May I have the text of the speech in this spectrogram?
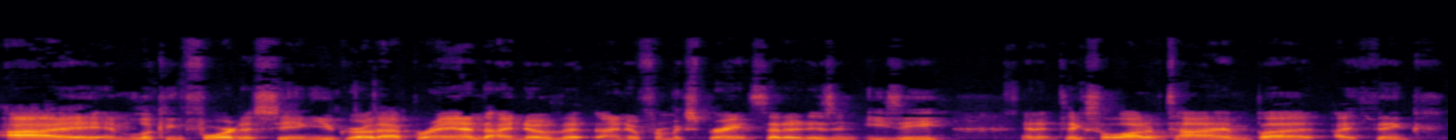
I am looking forward to seeing you grow that brand. I know that I know from experience that it isn't easy and it takes a lot of time, but I think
